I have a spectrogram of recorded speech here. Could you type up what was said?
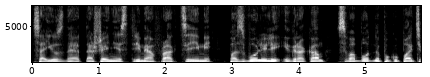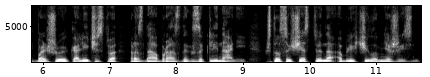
Союзные отношения с тремя фракциями позволили игрокам свободно покупать большое количество разнообразных заклинаний, что существенно облегчило мне жизнь.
